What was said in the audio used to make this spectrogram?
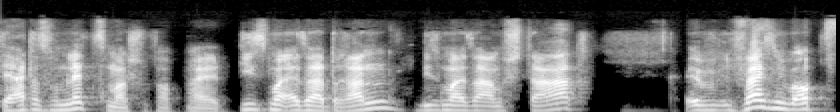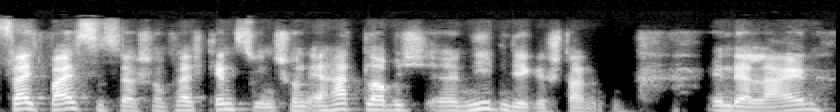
der hat das vom letzten Mal schon verpeilt. Diesmal ist er dran, diesmal ist er am Start. Äh, Ich weiß nicht, ob, vielleicht weißt du es ja schon, vielleicht kennst du ihn schon. Er hat, glaube ich, äh, neben dir gestanden in der Line.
